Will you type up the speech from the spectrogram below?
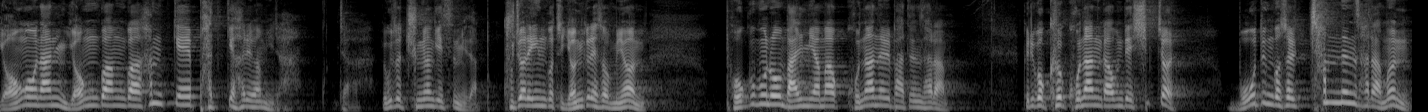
영원한 영광과 함께 받게 하려 합니다. 자, 여기서 중요한 게 있습니다. 구절에 있는 것처럼 연결해서 보면 복음으로 말미암아 고난을 받은 사람 그리고 그 고난 가운데 10절 모든 것을 참는 사람은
